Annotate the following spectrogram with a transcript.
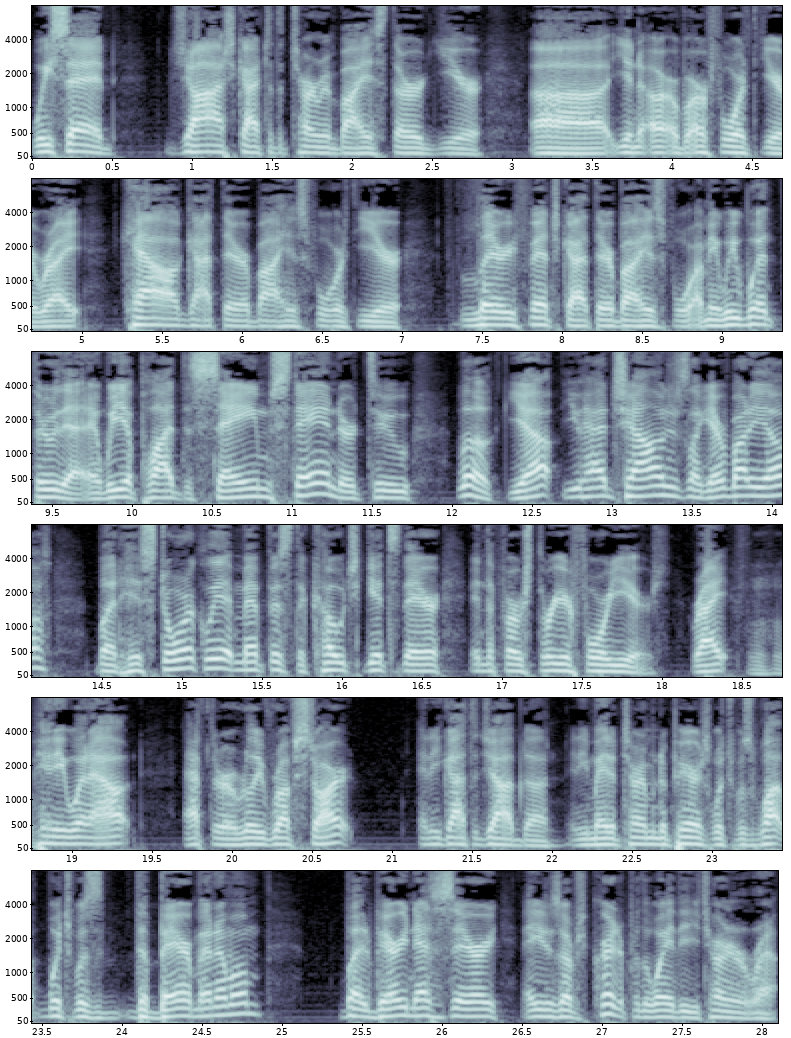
We said Josh got to the tournament by his third year, uh, you know, our, or fourth year, right? Cal got there by his fourth year. Larry Finch got there by his fourth. I mean, we went through that and we applied the same standard to look. Yep, you had challenges like everybody else, but historically at Memphis, the coach gets there in the first three or four years, right? Penny went out after a really rough start and he got the job done and he made a tournament appearance, which was what which was the bare minimum, but very necessary. And he deserves credit for the way that you turn it around,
